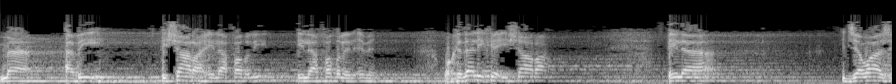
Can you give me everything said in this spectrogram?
مع أبيه إشارة إلى فضل إلى فضل الإبن. وكذلك إشارة إلى جواز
